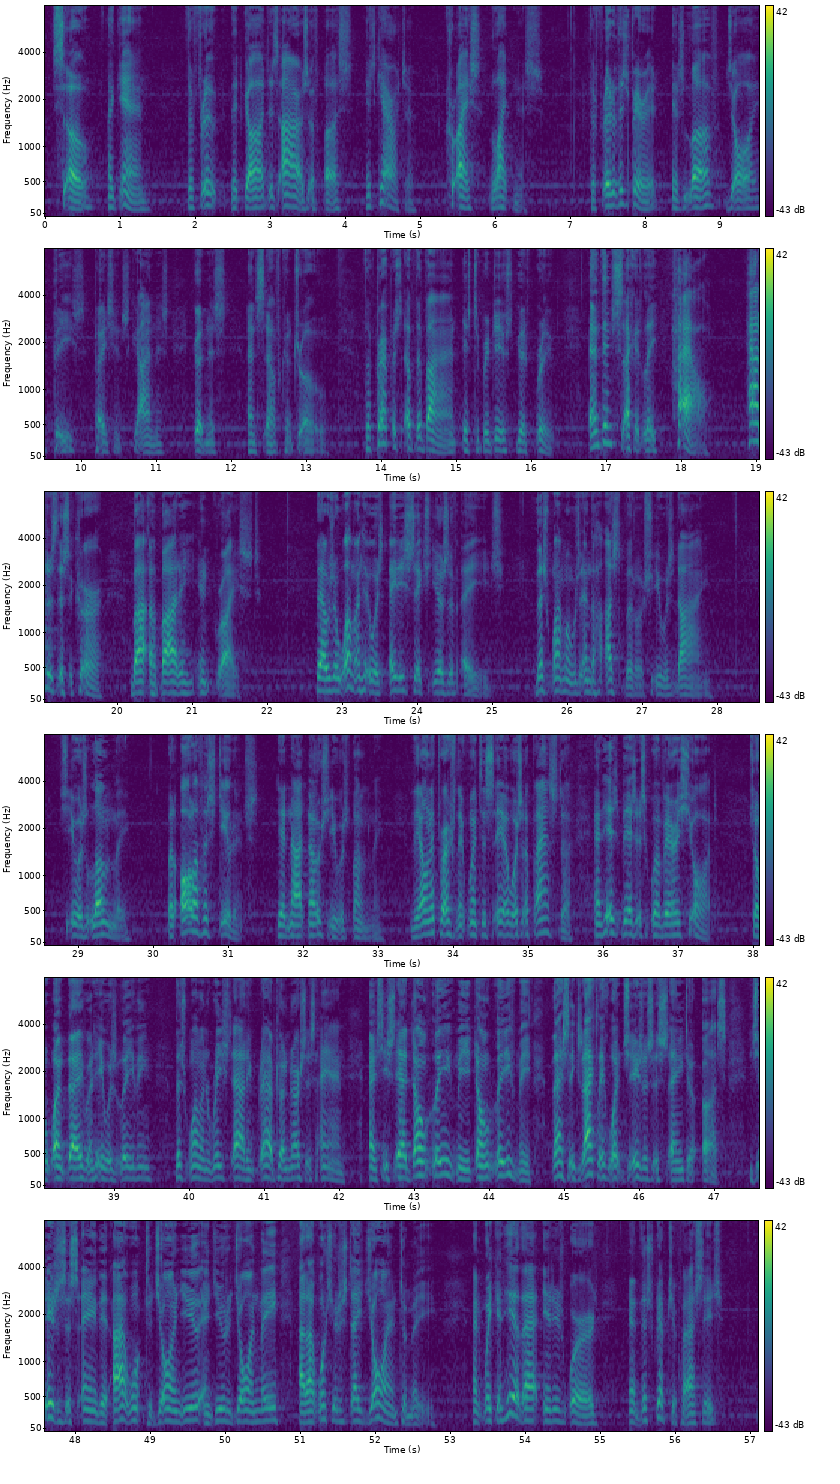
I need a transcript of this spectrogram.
So, again, the fruit that God desires of us is character, Christ likeness. The fruit of the Spirit is love, joy, peace, patience, kindness, goodness, and self control. The purpose of the vine is to produce good fruit. And then, secondly, how? How does this occur? By abiding in Christ. There was a woman who was 86 years of age. This woman was in the hospital. She was dying. She was lonely. But all of her students did not know she was lonely. The only person that went to see her was a pastor, and his visits were very short. So one day when he was leaving, this woman reached out and grabbed her nurse's hand, and she said, Don't leave me, don't leave me. That's exactly what Jesus is saying to us. Jesus is saying that I want to join you and you to join me, and I want you to stay joined to me. And we can hear that in his word in the scripture passage,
